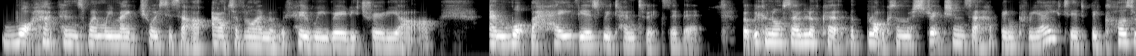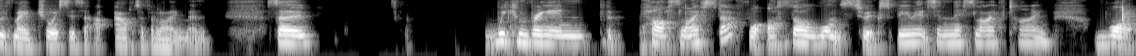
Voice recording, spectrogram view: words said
what happens when we make choices that are out of alignment with who we really truly are and what behaviors we tend to exhibit. But we can also look at the blocks and restrictions that have been created because we've made choices that are out of alignment. So we can bring in the past life stuff, what our soul wants to experience in this lifetime, what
